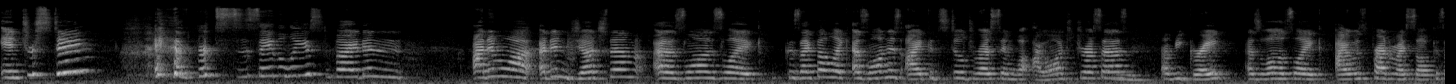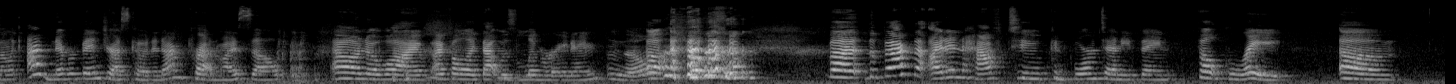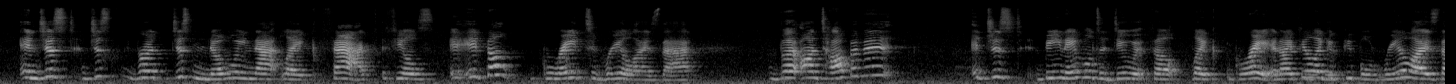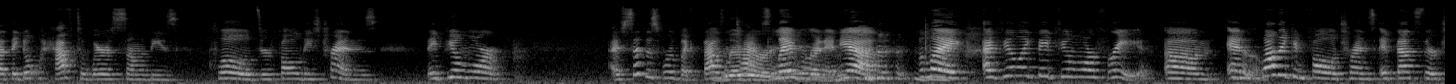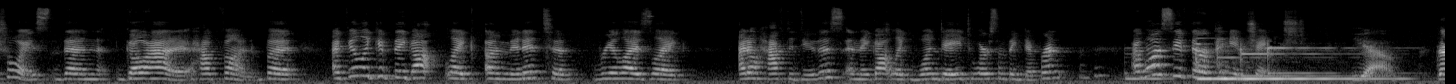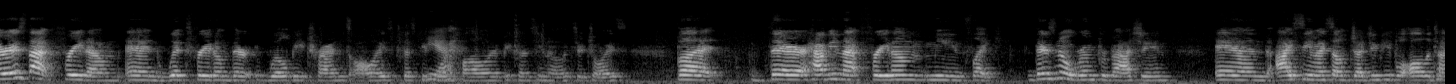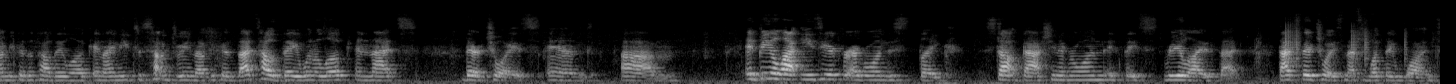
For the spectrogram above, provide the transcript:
interesting, to say the least. But I didn't. I didn't want. I didn't judge them as long as like because I felt like as long as I could still dress in what I wanted to dress as, that'd be great. As well as like I was proud of myself because I'm like I've never been dress coded. I'm proud of myself. I don't know why. I felt like that was liberating. No. Uh, but the fact that I didn't have to conform to anything felt great. Um, and just just just knowing that like fact feels it, it felt great to realize that. But on top of it, it just being able to do it felt like great. And I feel like if people realize that they don't have to wear some of these clothes or follow these trends, they feel more I've said this word like a thousand times. Liberated. Liberated, yeah. but like, I feel like they'd feel more free. Um, and Yeah. while they can follow trends, if that's their choice, then go at it, have fun. But I feel like if they got like a minute to realize like, I don't have to do this, and they got like one day to wear something different, I want to see if their opinion changed. Yeah. There is that freedom, and with freedom, there will be trends always because people Yeah. want to follow it because, you know, it's your choice. But there having that freedom means, like, there's no room for bashing. And I see myself judging people all the time because of how they look, and I need to stop doing that because that's how they want to look, and that's their choice. And um, it'd be a lot easier for everyone to, like, stop bashing everyone if they realize that that's their choice and that's what they want.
